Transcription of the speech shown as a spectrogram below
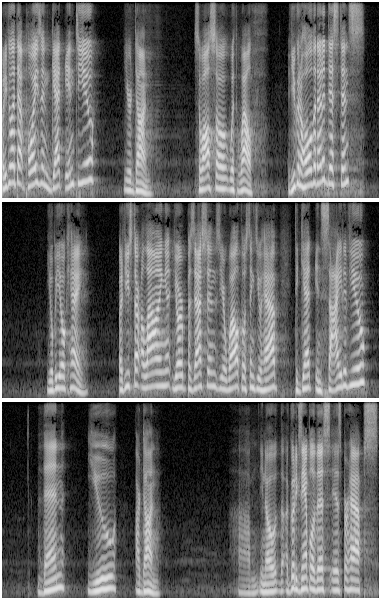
But if you let that poison get into you, you're done. So, also with wealth, if you can hold it at a distance, you'll be okay. But if you start allowing your possessions, your wealth, those things you have, to get inside of you, then you are done. Um, you know, a good example of this is perhaps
